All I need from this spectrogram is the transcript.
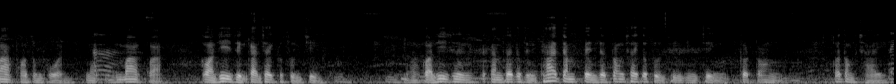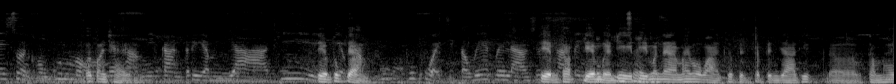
มากพอสมควรนะมากกว่าก่อนที่ถึงการใช้กระสุนจริงนะครับก่อนที่ถึงการใช้กระสุนถ้าจำเป็นจะต้องใช้กระสุนจริงจริงๆก็ต้องก็ต้องใช้ ในส่วนของคุณหมอก็ต้องใช้เนี่ยค่ะมีการเตรียมยาที่เตรียมทุกอย่างเบผู้ผู้ป่วยจิตเวชไว้แล้วใช่ไหมเตรียมครับคะเตรียมเหมือนที่เป็นพี่มะนาวให้เมื่อวานคือเป็นจะเป็นยาที่เอ่อทำให้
